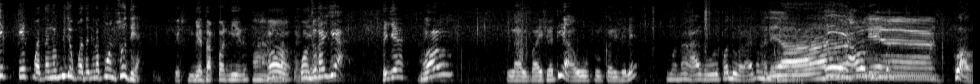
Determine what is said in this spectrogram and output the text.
એક એક પતંગ બીજો પતંગ એટલે પાંચસો થયા. એક બે ભાગ પર દઈએ તો? હા પાંચસો થઈ ગયા થઈ ગયા? હવ. લાલભાઈ છે હતી આવું ઉપયોગ કરી છે લે. મને હાલ રોડ પર દોડાય તો મને આવો શું આવો?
